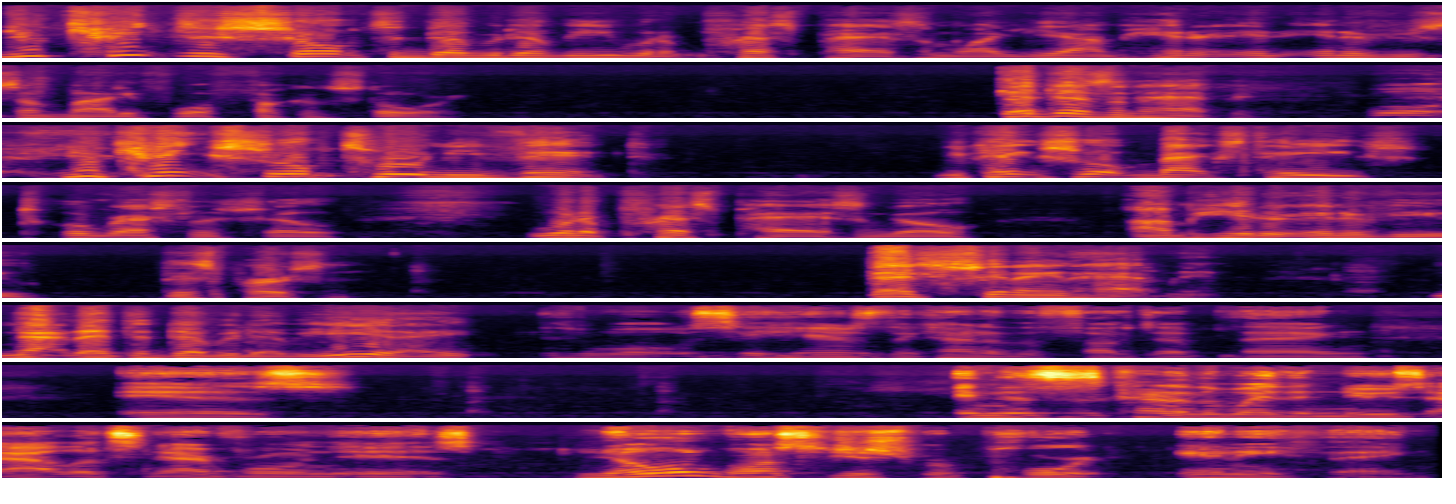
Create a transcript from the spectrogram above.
You can't just show up to WWE with a press pass. I'm like, yeah, I'm here to interview somebody for a fucking story. That doesn't happen. well, You can't show up to an event. You can't show up backstage to a wrestling show with a press pass and go, I'm here to interview this person. That shit ain't happening. Not at the WWE, it ain't. well see here's the kind of the fucked up thing is and this is kind of the way the news outlets and everyone is no one wants to just report anything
